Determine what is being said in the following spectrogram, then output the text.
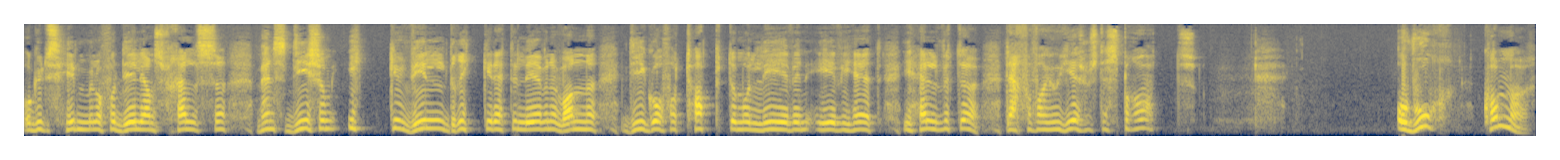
og Guds himmel og få del i Hans frelse. Mens de som ikke vil drikke dette levende vannet, de går fortapt og må leve en evighet i helvete. Derfor var jo Jesus desperat. Og hvor kommer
